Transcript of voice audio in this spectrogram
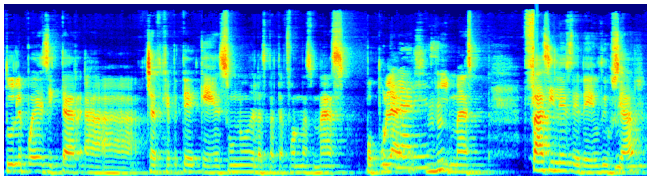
Tú le puedes dictar a ChatGPT, que es una de las plataformas más populares, y más fáciles de, de, usar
